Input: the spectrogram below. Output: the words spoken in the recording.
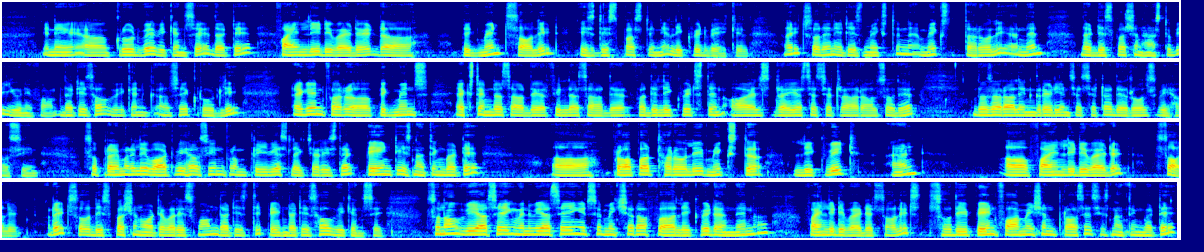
in a uh, crude way we can say that a finely divided uh, pigment solid is dispersed in a liquid vehicle right. So, then it is mixed in mixed thoroughly and then the dispersion has to be uniform that is how we can uh, say crudely. Again for uh, pigments extenders are there, fillers are there, for the liquids then oils, dryers etc. are also there. Those are all ingredients etc. their roles we have seen. So, primarily what we have seen from previous lecture is that paint is nothing but a uh, proper thoroughly mixed liquid and uh, finely divided solid right. So, dispersion whatever is formed that is the paint that is how we can say. So, now we are saying when we are saying it is a mixture of uh, liquid and then uh, finely divided solids. So, the paint formation process is nothing but a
